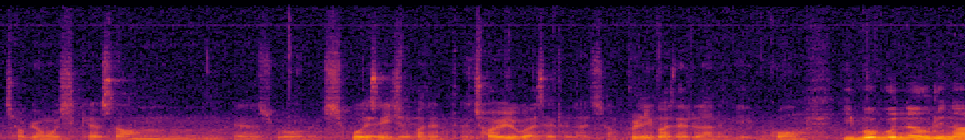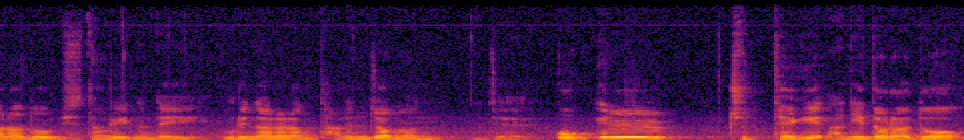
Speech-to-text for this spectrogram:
적용을 시켜서 음, 그래가지고 15에서 네, 20% 저율 과세를 하죠. 분리 과세를 하는 게 있고 이 부분은 우리나라도 비슷한 게 있는데 이- 우리나라랑 다른 점은 이제 꼭 1 주택이 아니더라도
